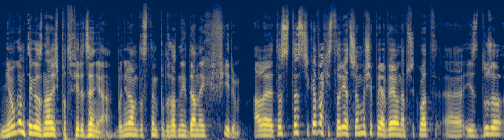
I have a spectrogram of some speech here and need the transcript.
Nie mogłem tego znaleźć potwierdzenia, bo nie mam dostępu do żadnych danych firm, ale to jest, to jest ciekawa historia, czemu się pojawiają na przykład, jest dużo,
